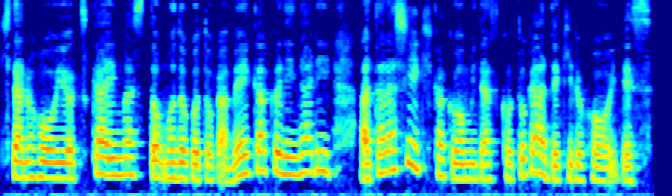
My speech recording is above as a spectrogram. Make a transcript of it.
北の方位を使いますと物事が明確になり新しい企画を生み出すことができる方位です。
